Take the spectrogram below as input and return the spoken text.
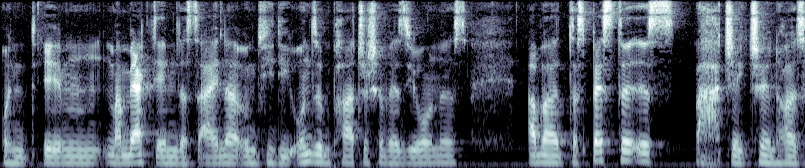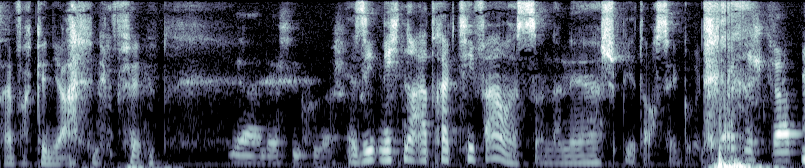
Und eben, man merkt eben, dass einer irgendwie die unsympathische Version ist. Aber das Beste ist, ah, Jake Gyllenhaal ist einfach genial in dem Film. Ja, der ist ein cooler Schauspieler. Er sieht nicht nur attraktiv aus, sondern er spielt auch sehr gut. Wollte ich gerade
